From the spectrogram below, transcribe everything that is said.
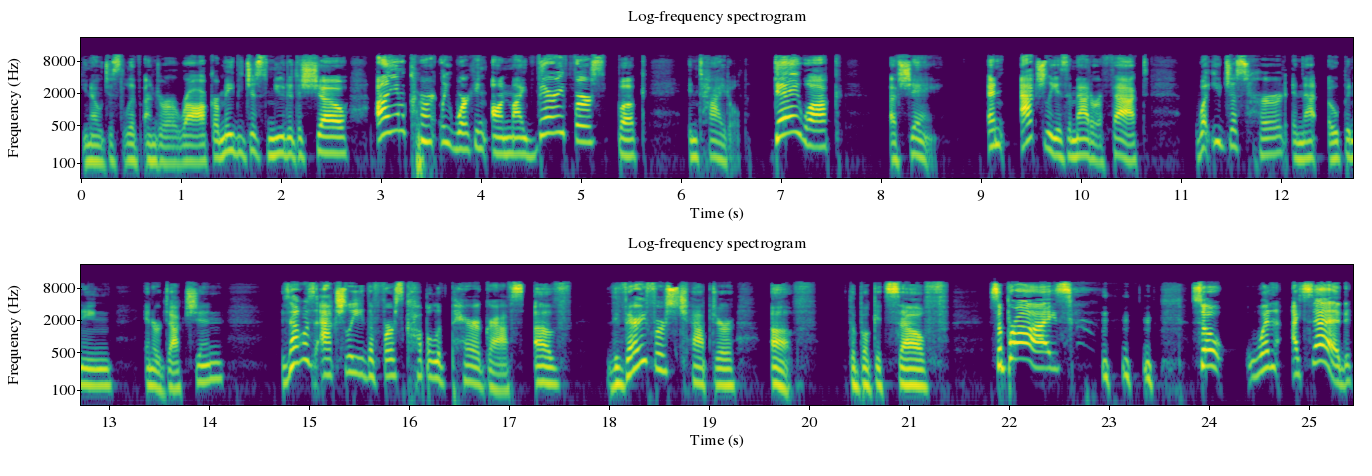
you know, just live under a rock or maybe just new to the show, I am currently working on my very first book entitled Gay Walk of Shame. And actually, as a matter of fact, what you just heard in that opening introduction, that was actually the first couple of paragraphs of the very first chapter of the book itself. Surprise! so, when I said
